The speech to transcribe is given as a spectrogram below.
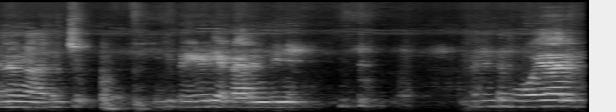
ഞാൻ അങ്ങ് അരച്ചു. എനിക്ക് പേടിയാ കരണ്ടിന്. കരണ്ട് പോയാലും.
